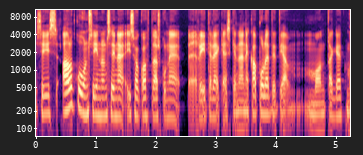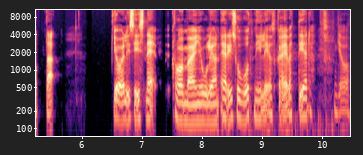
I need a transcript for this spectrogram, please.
Siis alkuun siinä on siinä iso kohtaus, kun ne riitelee keskenään ne kapuletit ja montaget, mutta Joo, eli siis ne Romeo ja Julian eri suvut niille, jotka eivät tiedä. Joo,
